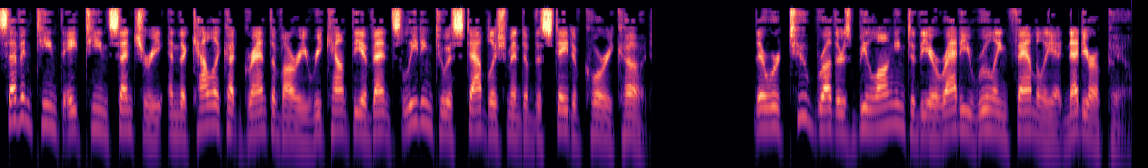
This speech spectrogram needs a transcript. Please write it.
17th–18th century and the Calicut Granthavari recount the events leading to establishment of the state of Kozhikode. There were two brothers belonging to the Arati ruling family at Nedirapu.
